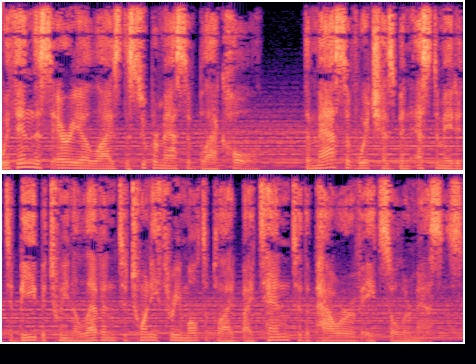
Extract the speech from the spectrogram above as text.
Within this area lies the supermassive black hole, the mass of which has been estimated to be between 11 to 23 multiplied by 10 to the power of 8 solar masses.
